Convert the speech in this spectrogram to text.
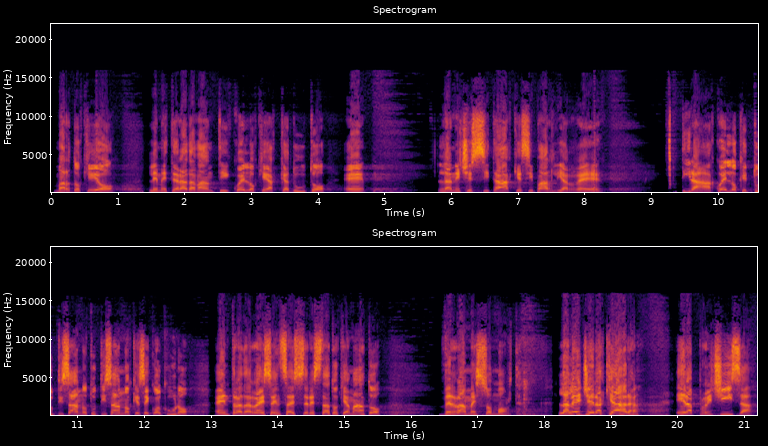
Mardocheo le metterà davanti quello che è accaduto e la necessità che si parli al re, dirà quello che tutti sanno. Tutti sanno che se qualcuno entra dal re senza essere stato chiamato, verrà messo a morte. La legge era chiara, era precisa.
